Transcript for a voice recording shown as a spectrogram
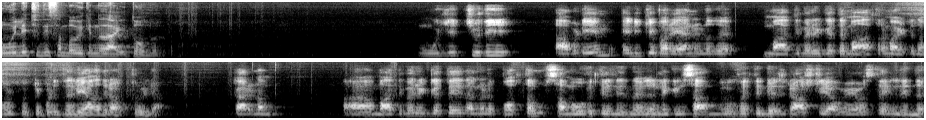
മൂല്യച്യുതി സംഭവിക്കുന്നതായി തോന്നുന്നു. മൂല്യച്യുതി അവിടെയും എനിക്ക് പറയാനുള്ളത് മാധ്യമരംഗത്തെ മാത്രമായിട്ട് നമ്മൾ കുറ്റപ്പെടുത്തുന്നതിൽ യാതൊരു അർത്ഥമില്ല കാരണം മാധ്യമരംഗത്തെ ഞങ്ങൾ മൊത്തം സമൂഹത്തിൽ നിന്ന് അല്ലെങ്കിൽ സമൂഹത്തിന്റെ രാഷ്ട്രീയ വ്യവസ്ഥയിൽ നിന്ന്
